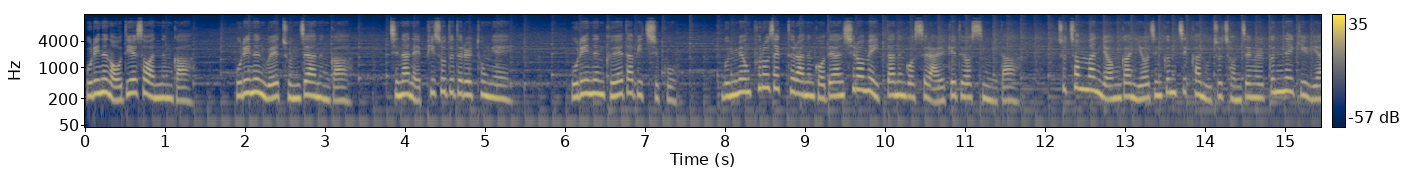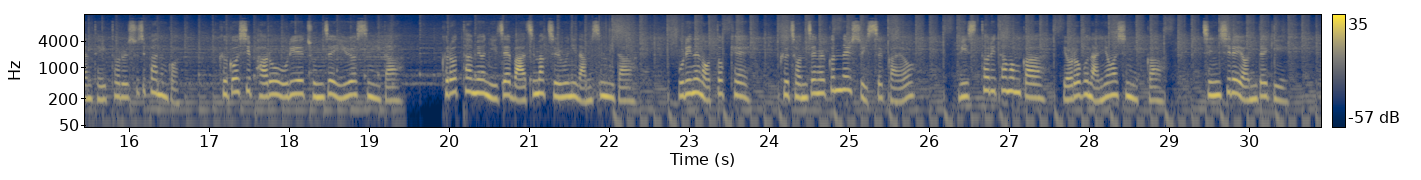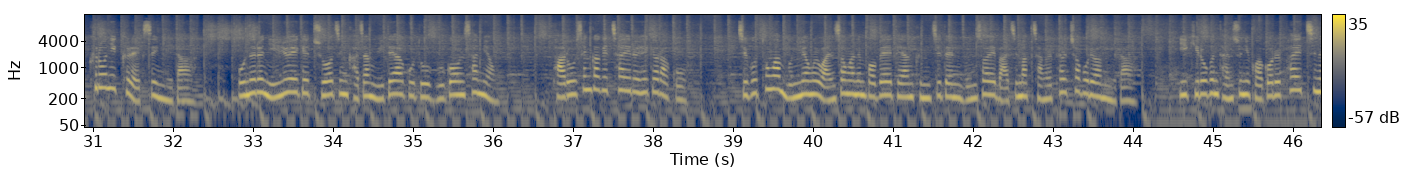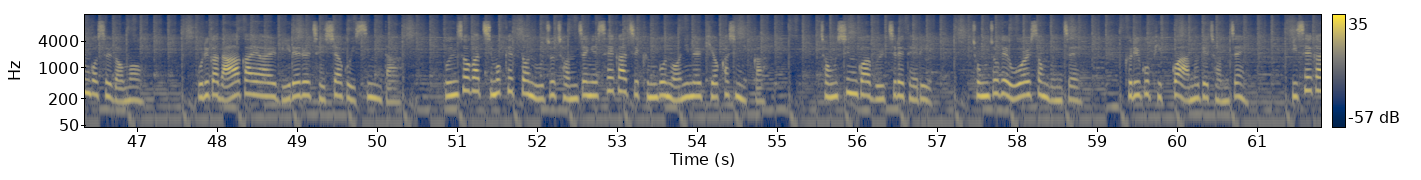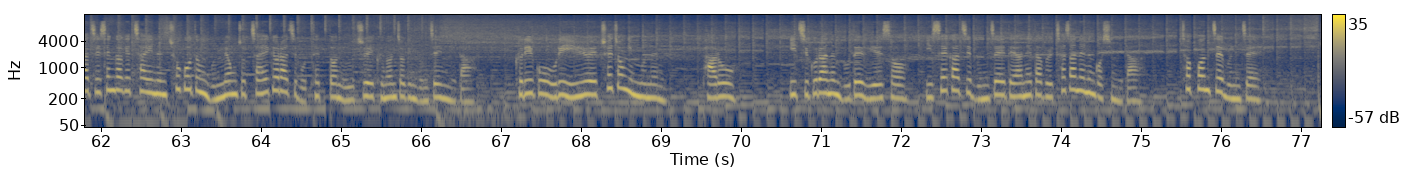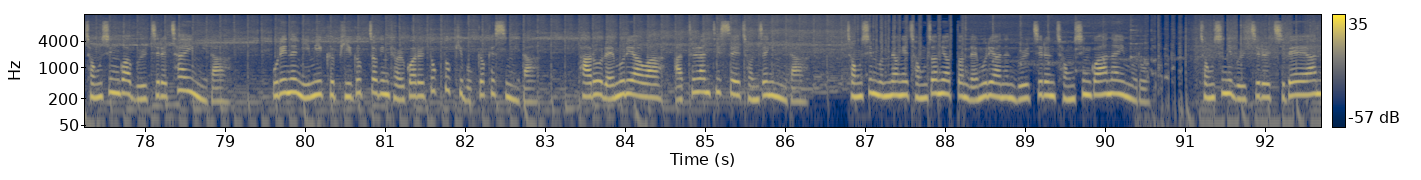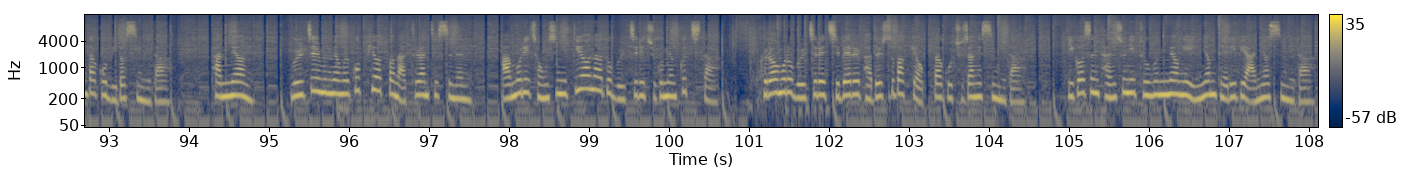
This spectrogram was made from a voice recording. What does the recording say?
우리는 어디에서 왔는가? 우리는 왜 존재하는가? 지난 에피소드들을 통해 우리는 그 해답이 지구, 문명 프로젝트라는 거대한 실험에 있다는 것을 알게 되었습니다. 수천만 년간 이어진 끔찍한 우주 전쟁을 끝내기 위한 데이터를 수집하는 것. 그것이 바로 우리의 존재 이유였습니다. 그렇다면 이제 마지막 질문이 남습니다. 우리는 어떻게 그 전쟁을 끝낼 수 있을까요? 미스터리 탐험가 여러분 안녕하십니까? 진실의 연대기 크로니클 X입니다. 오늘은 인류에게 주어진 가장 위대하고도 무거운 사명, 바로 생각의 차이를 해결하고 지구 통합 문명을 완성하는 법에 대한 금지된 문서의 마지막 장을 펼쳐보려 합니다. 이 기록은 단순히 과거를 파헤치는 것을 넘어 우리가 나아가야 할 미래를 제시하고 있습니다. 문서가 지목했던 우주 전쟁의 세 가지 근본 원인을 기억하십니까? 정신과 물질의 대립, 종족의 우월성 문제, 그리고 빛과 암흑의 전쟁. 이 세 가지 생각의 차이는 초고등 문명조차 해결하지 못했던 우주의 근원적인 문제입니다. 그리고 우리 인류의 최종 임무는 바로 이 지구라는 무대 위에서 이 세 가지 문제에 대한 해답을 찾아내는 것입니다. 첫 번째 문제, 정신과 물질의 차이입니다. 우리는 이미 그 비극적인 결과를 똑똑히 목격했습니다. 바로 레무리아와 아틀란티스의 전쟁입니다. 정신 문명의 정점이었던 레무리아는 물질은 정신과 하나이므로 정신이 물질을 지배해야 한다고 믿었습니다. 반면 물질 문명을 꽃피웠던 아틀란티스는 아무리 정신이 뛰어나도 물질이 죽으면 끝이다. 그러므로 물질의 지배를 받을 수밖에 없다고 주장했습니다. 이것은 단순히 두 문명의 이념 대립이 아니었습니다.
